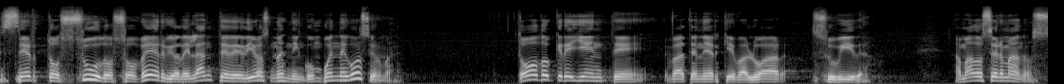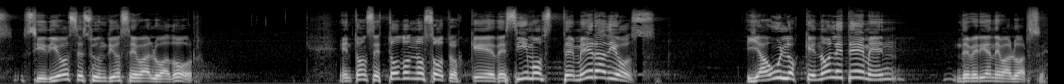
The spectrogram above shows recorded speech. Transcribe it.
Ser tosudo, soberbio delante de Dios no es ningún buen negocio, hermano. Todo creyente va a tener que evaluar su vida. Amados hermanos, si Dios es un Dios evaluador, entonces todos nosotros que decimos temer a Dios y aún los que no le temen deberían evaluarse.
